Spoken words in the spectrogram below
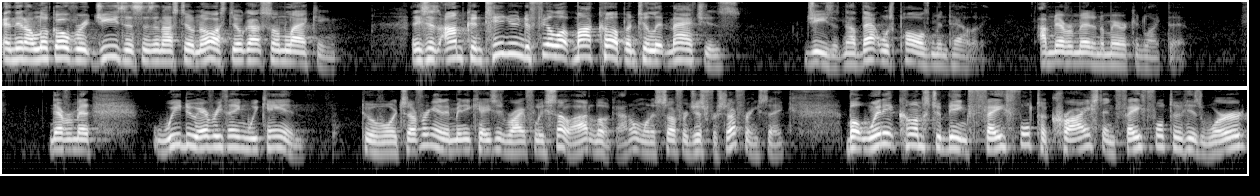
and then I look over at Jesus and I still know I still got some lacking. And he says, I'm continuing to fill up my cup until it matches Jesus. Now, that was Paul's mentality. I've never met an American like that. Never met. We do everything we can to avoid suffering, and in many cases, rightfully so. I look, I don't want to suffer just for suffering's sake. But when it comes to being faithful to Christ and faithful to His Word,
